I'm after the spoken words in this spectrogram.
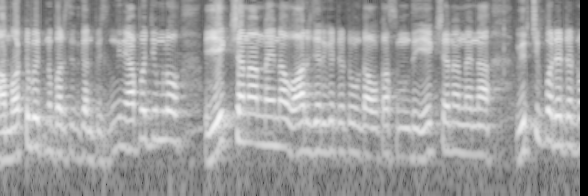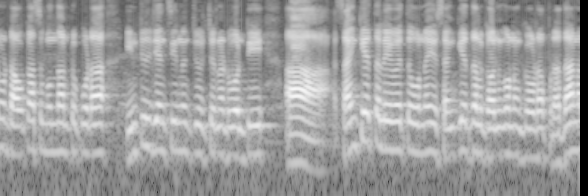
ఆ మట్టుబెట్టిన పరిస్థితి కనిపిస్తుంది. ఈ నేపథ్యంలో ఏ క్షణాన్నైనా వారు జరిగేటటువంటి అవకాశం ఉంది. ఏ క్షణాన్నైనా విరిచిపడేటటువంటి అవకాశం ఉందంటూ కూడా ఇంటెలిజెన్సీ నుంచి వచ్చినటువంటి సంకేతాలు ఏవైతే ఉన్నాయో సంకేతాలకు అనుగుణంగా కూడా ప్రధాన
